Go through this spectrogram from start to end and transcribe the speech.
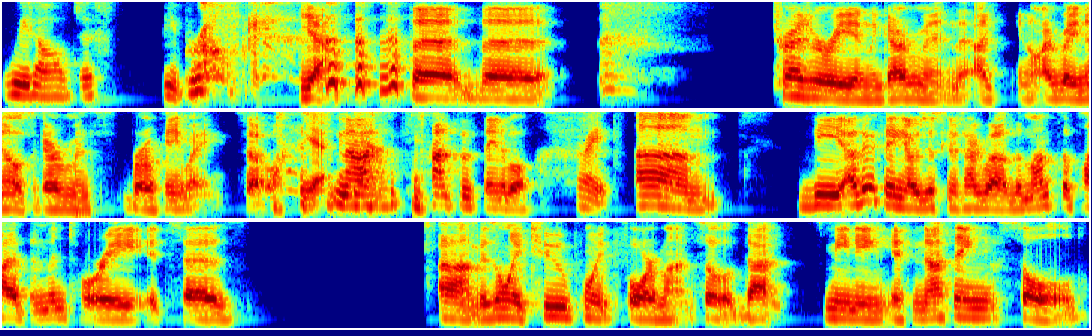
we'd all just be broke. yeah. The the treasury and the government, and the, I- you know, everybody knows the government's broke anyway, so it's Yeah, not yeah. it's not sustainable. right. Um, the other thing I was just going to talk about the month supply of inventory. It says um, is only two point four months. So that's meaning if nothing sold,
